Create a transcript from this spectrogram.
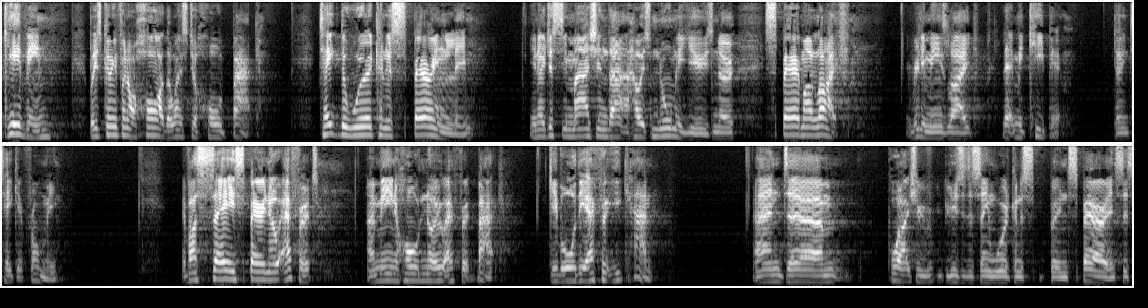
giving, but it's coming from a heart that wants to hold back. Take the word kind of sparingly. You know, just imagine that, how it's normally used. You know, spare my life. It really means like, let me keep it. Don't take it from me. If I say spare no effort, I mean hold no effort back. Give all the effort you can. And um, Paul actually uses the same word kind of in spare and says,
